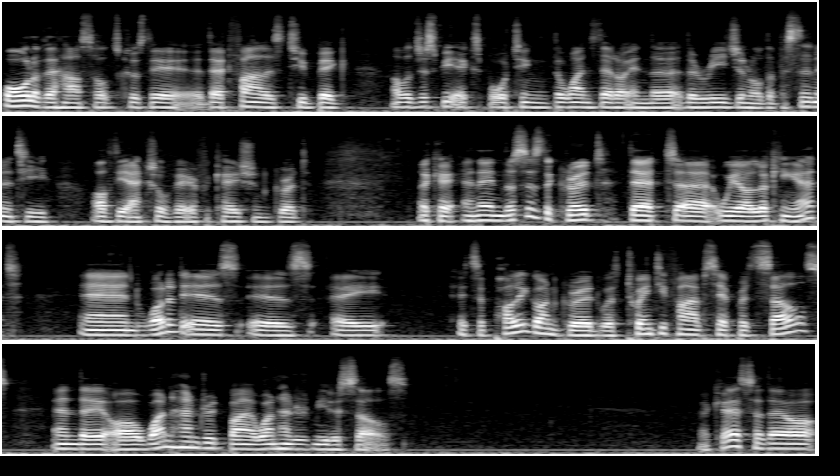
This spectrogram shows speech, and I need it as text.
all of the households because that file is too big. I will just be exporting the ones that are in the, the region or the vicinity of the actual verification grid. Okay, and then this is the grid that uh, we are looking at. And what it is, is a it's a polygon grid with 25 separate cells and they are 100 by 100 meter cells. Okay, so they are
